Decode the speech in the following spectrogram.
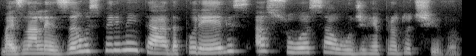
mas na lesão experimentada por eles à sua saúde reprodutiva.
